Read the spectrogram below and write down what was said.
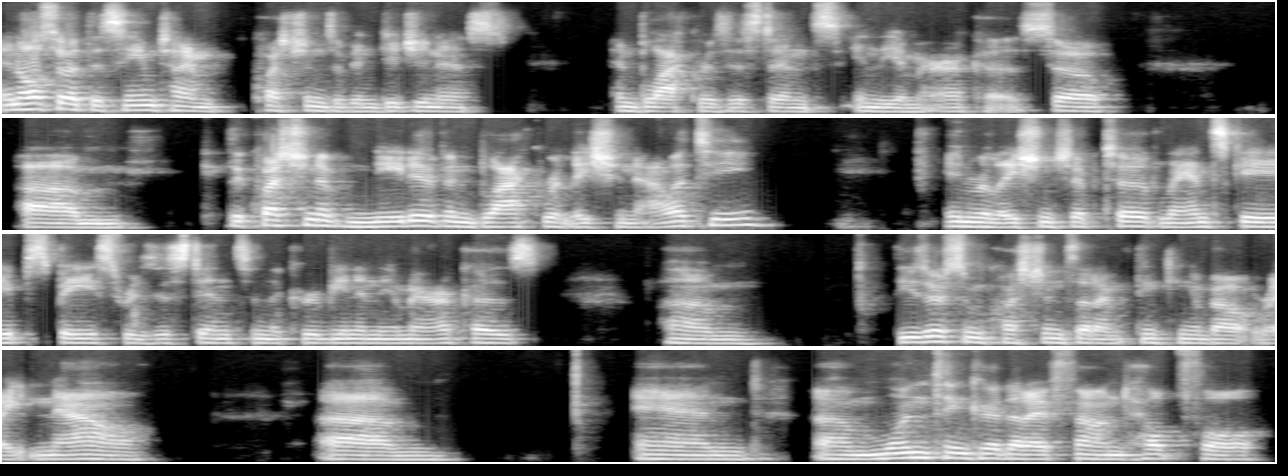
And also at the same time, questions of indigenous and Black resistance in the Americas. So um, the question of Native and Black relationality in relationship to landscape, space, resistance in the Caribbean and the Americas. Um, these are some questions that I'm thinking about right now. Um, and um, one thinker that I found helpful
